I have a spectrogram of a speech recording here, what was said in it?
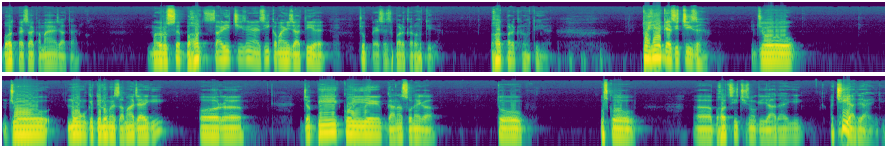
बहुत पैसा कमाया जाता है, मगर उससे बहुत सारी चीज़ें ऐसी कमाई जाती है जो पैसे से बढ़कर होती है, बहुत बढ़कर होती है। तो ये एक ऐसी चीज़ है जो जो लोगों के दिलों में समा जाएगी और, जब भी कोई ये गाना सुनेगा तो उसको बहुत सी चीज़ों की याद आएगी। अच्छी यादें आएँगी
